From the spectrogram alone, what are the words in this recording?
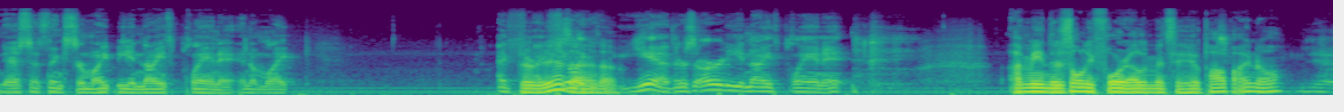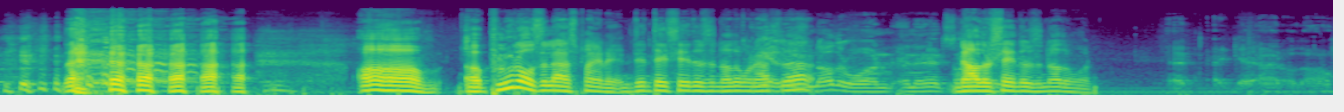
NASA thinks there might be a ninth planet, and I'm like, I, f- There I is, feel like, yeah, there's already a ninth planet. I mean, there's only four elements of hip hop. I know. Yeah. um, uh, Pluto's the last planet, and didn't they say there's another one yeah, after there's that? another one, and then it's now they're they- saying there's another one. I, I, I don't know.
